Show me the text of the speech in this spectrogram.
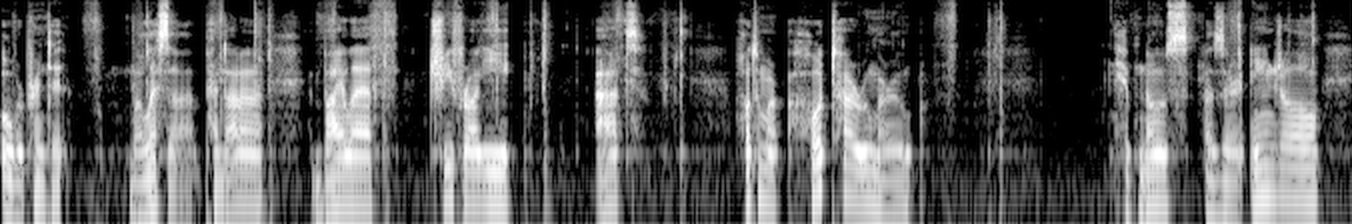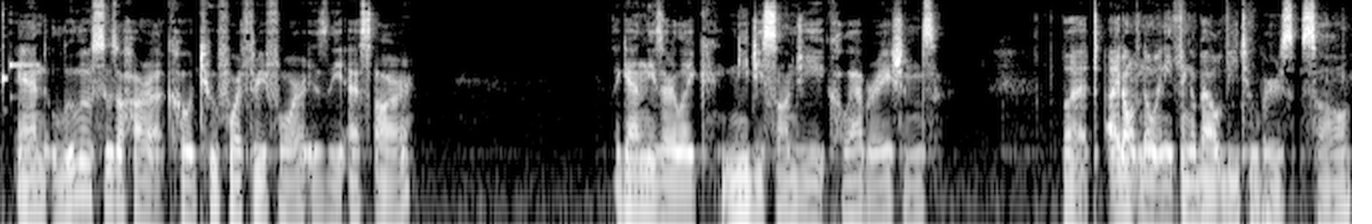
overprint it. Melissa, Pandora, Byleth, Tree Froggy, At, Hotarumaru, Hypnos, Azure Angel, and Lulu Suzuhara, code 2434, is the SR. Again, these are like Nijisanji collaborations. but I don't know anything about VTubers, so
